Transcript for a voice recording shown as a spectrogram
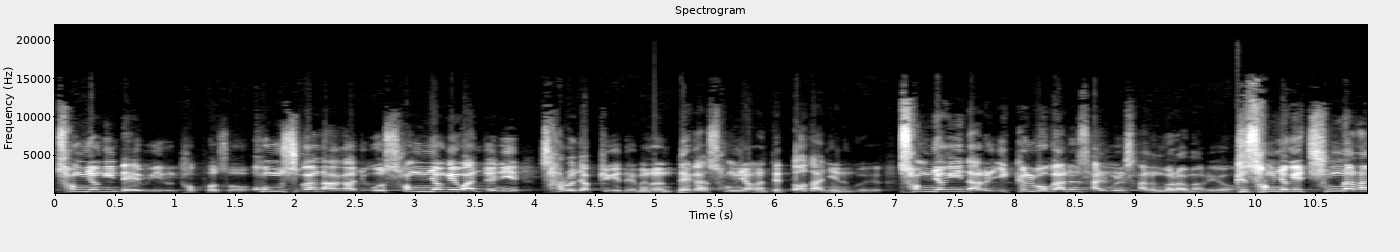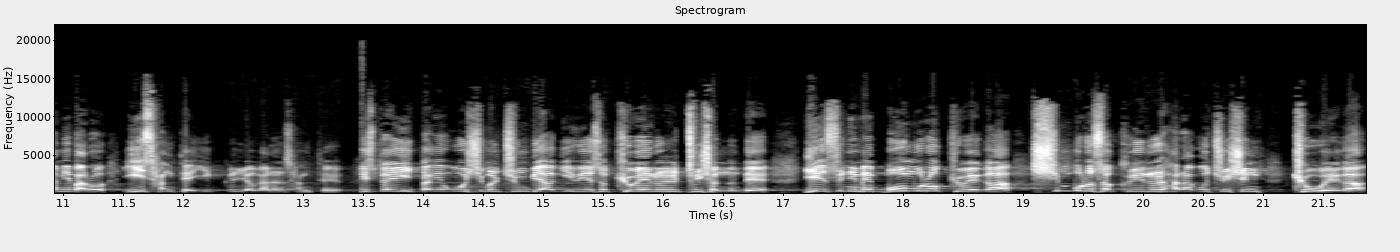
성령이 내 위를 덮어서 홍수가 나가지고 성령에 완전히 사로잡히게 되면은 내가 성령한테 떠다니는 거예요. 성령이 나를 이끌고 가는 삶을 사는 거란 말이에요. 그 성령의 충만함이 바로 이 상 태에 이끌려가는 상태예요. 그리스도의 이 땅에 오심을 준비하기 위해서 교회를 두셨는데 예수님의 몸으로 교회가 신부로서 그 일을 하라고 주신 교회가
